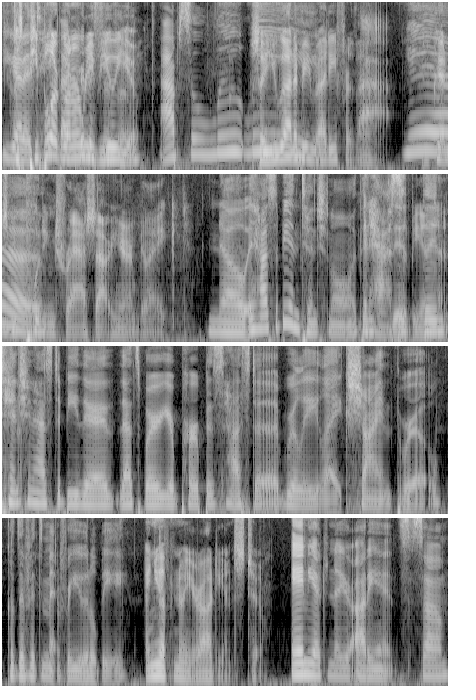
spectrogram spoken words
You got people are gonna review you. Absolutely. so you got to be ready for that. Yeah. You can't just be putting trash out here and be like, No, it has to be intentional. I think has to be The intentional. intention has to be there. That's where your purpose has to really like shine through. Because if it's meant for you, it'll be. and you have to know your audience too. and you have to know your audience. So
